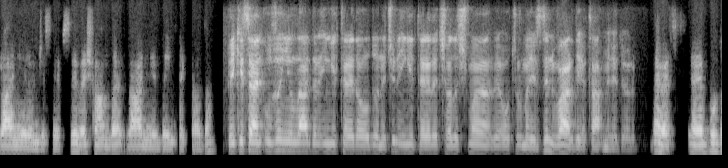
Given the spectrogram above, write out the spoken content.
Ryanair öncesi hepsi ve şu anda Ryanair'deyim tekrardan. Peki sen uzun yıllardır İngiltere'de olduğun için İngiltere'de çalışma ve oturma iznin var diye tahmin ediyorum. Evet, e, burada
